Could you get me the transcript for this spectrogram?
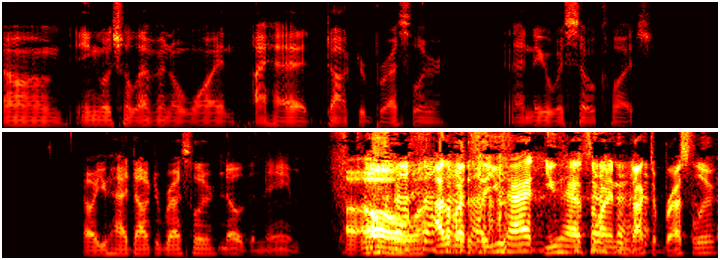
um, English eleven oh one. I had Dr. Bressler, and that nigga was so clutch. Oh, you had Dr. Bressler? no, the name. Oh, I was about to say you had you had somebody named Dr. Bressler.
